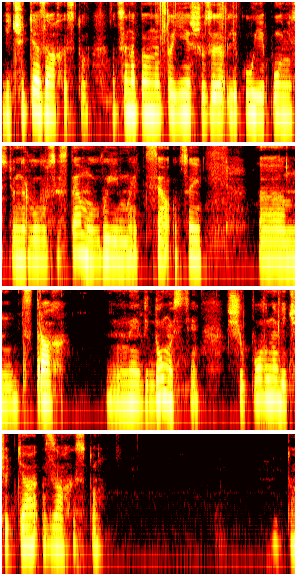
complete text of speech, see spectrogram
відчуття захисту. Оце, напевно, то є, що залікує повністю нервову систему, вийметься оцей ем, страх невідомості, що повне відчуття захисту. Так.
